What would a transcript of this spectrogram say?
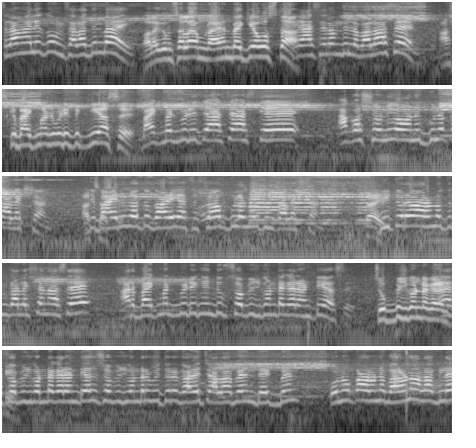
সালাম আলাইকুম সালাউদ্দিন ভাই। ওয়ালাইকুম সালাম রায়হান ভাই কি অবস্থা? আলহামদুলিল্লাহ ভালো আছেন? আজকে বাইক মার্কেটে কি আছে? বাইক ব্যাটবিডিতে আছে আজকে আকর্ষণীয় অনেকগুলো কালেকশন যে আচ্ছা। বাইরে যত গাড়ি আছে সবগুলো নতুন কালেকশন ভিতরে আরও নতুন কালেকশন আছে আর বাইক কিন্তু চব্বিশ ঘণ্টা গ্যারান্টি আছে। চব্বিশ ঘণ্টা গ্যারান্টি চব্বিশ ঘণ্টা গ্যারান্টি আছে চব্বিশ ঘণ্টার ভিতরে গাড়ি চালাবেন দেখবেন কোনো কারণে ভালো না লাগলে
